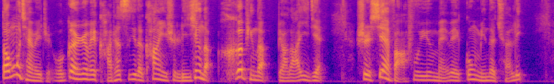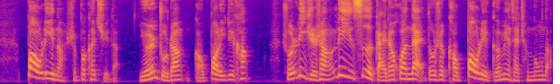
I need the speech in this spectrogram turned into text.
到目前为止，我个人认为卡车司机的抗议是理性的、和平的表达意见，是宪法赋予每位公民的权利。暴力呢是不可取的。有人主张搞暴力对抗，说历史上历次改朝换代都是靠暴力革命才成功的。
